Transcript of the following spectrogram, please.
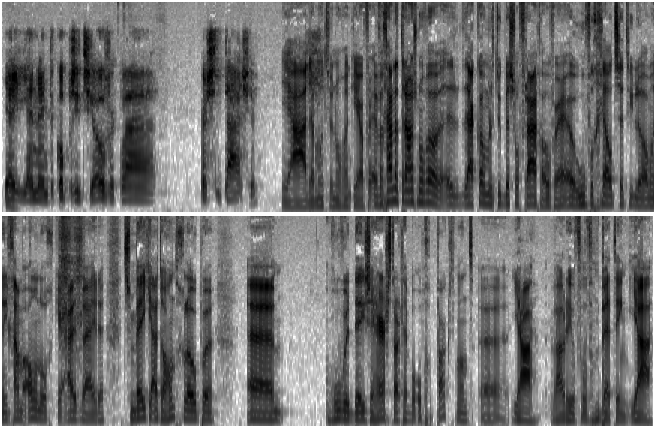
Jij, jij neemt de koppositie over qua percentage. Ja, daar moeten we nog een keer over. En we gaan er trouwens nog wel. eh, Daar komen natuurlijk best wel vragen over. Hè? Hoeveel geld zetten jullie allemaal? Die gaan we allemaal nog een keer uitweiden. Het is een beetje uit de hand gelopen. ehm, hoe we deze herstart hebben opgepakt. Want eh, ja, we houden heel veel van betting. Ja,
